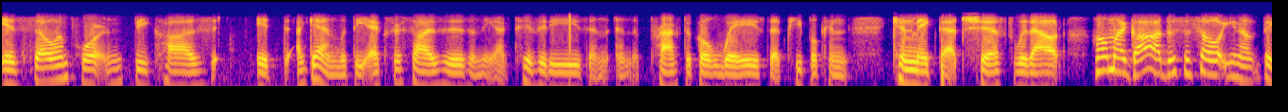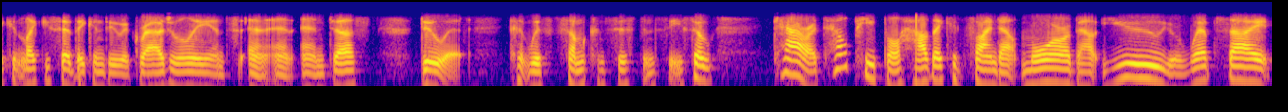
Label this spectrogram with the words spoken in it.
is so important because it again with the exercises and the activities and and the practical ways that people can can make that shift without oh my god this is so you know they can like you said they can do it gradually and and and, and just do it with some consistency so Cara, tell people how they can find out more about you, your website,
